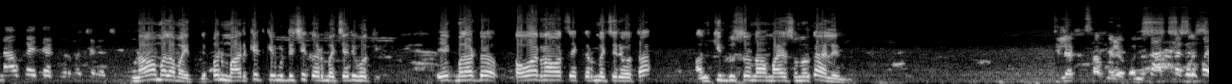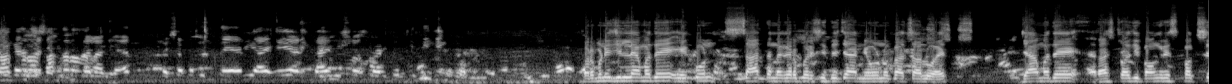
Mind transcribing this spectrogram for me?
नाव काय त्या कर्मचाऱ्याचं? नाव मला माहीत नाही पण मार्केट कमिटीचे कर्मचारी होते. एक मला वाटतं पवार नावाचा एक कर्मचारी होता. आणखी दुसरं नाव माझ्यासमोर काय आलेलं वाटतो किती जिंकतो परभणी जिल्ह्यामध्ये एकूण सात नगर परिषदेच्या निवडणुका चालू आहेत. ज्यामध्ये राष्ट्रवादी काँग्रेस पक्ष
